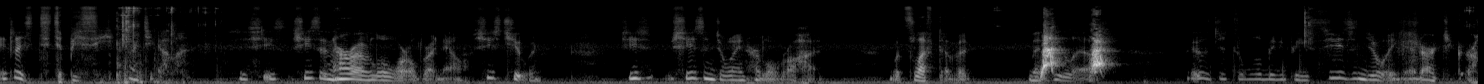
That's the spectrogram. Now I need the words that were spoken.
Ella's just a busy, aren't you, Ella? She's she's in her own little world right now. She's chewing. She's she's enjoying her little rawhide. What's left of it that she left. It was just a little bitty piece. She's enjoying it, aren't you, girl?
